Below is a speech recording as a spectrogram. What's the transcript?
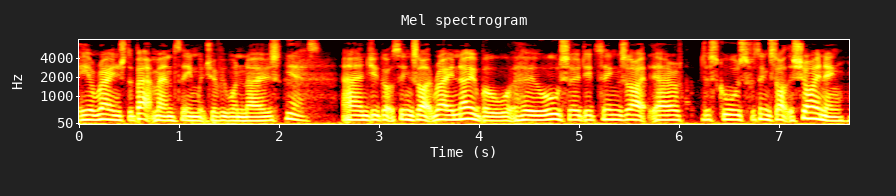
he arranged the Batman theme, which everyone knows. Yes. And you've got things like Ray Noble, who also did things like uh, the scores for things like The Shining,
